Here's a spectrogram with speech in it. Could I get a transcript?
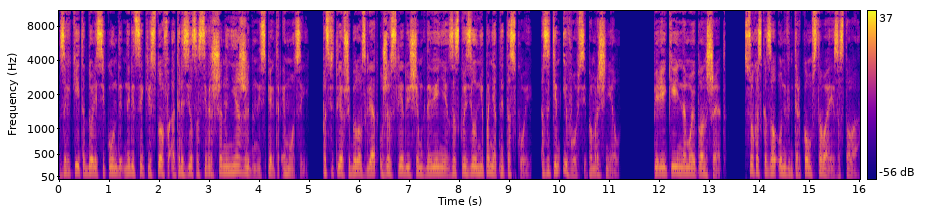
За какие-то доли секунды на лице Кристофа отразился совершенно неожиданный спектр эмоций. Посветлевший было взгляд уже в следующее мгновение засквозил непонятной тоской, а затем и вовсе помрачнел. «Перекинь на мой планшет», — сухо сказал он винтерком, вставая из-за стола.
